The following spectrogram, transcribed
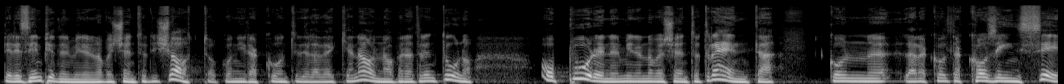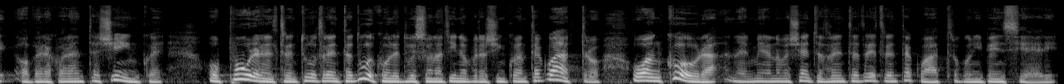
per esempio nel 1918 con i racconti della vecchia nonna, opera 31, oppure nel 1930 con la raccolta Cose in sé, opera 45, oppure nel 31-32 con le due sonatine opera 54, o ancora nel 1933-34 con i pensieri,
